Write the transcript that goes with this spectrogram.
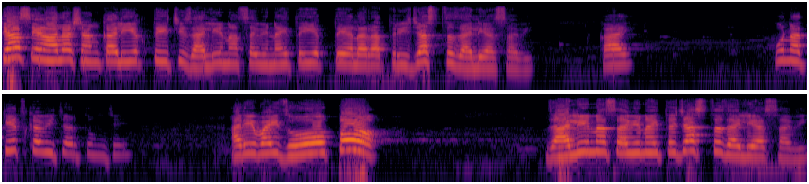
त्या सिंहाला शंका आली एकतेची झाली नसावी नाही तर एकते याला रात्री जास्त झाली असावी. काय? पुन्हा तेच का विचार तुमचे? अरे बाई झोप. झाली नसावी नाही तर जास्त झाली असावी.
